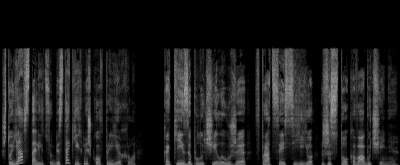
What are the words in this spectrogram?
что я в столицу без таких мешков приехала, какие заполучила уже в процессе ее жестокого обучения.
